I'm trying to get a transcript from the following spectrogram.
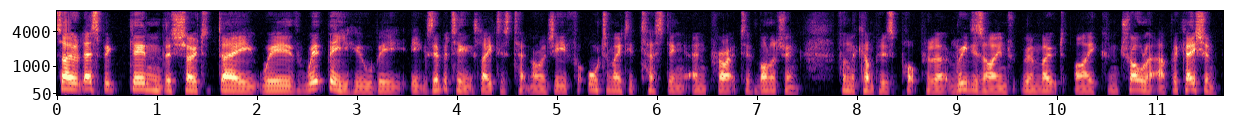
So let's begin the show today with Witbe, who will be exhibiting its latest technology for automated testing and proactive monitoring from the company's popular redesigned remote eye controller application.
